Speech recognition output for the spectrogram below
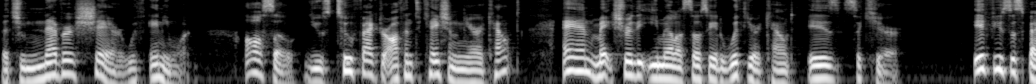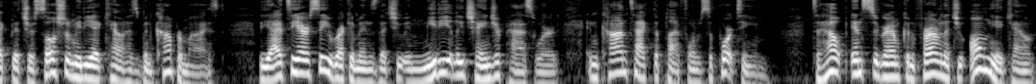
that you never share with anyone. Also, use two factor authentication in your account and make sure the email associated with your account is secure. If you suspect that your social media account has been compromised, the ITRC recommends that you immediately change your password and contact the platform support team. To help Instagram confirm that you own the account,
